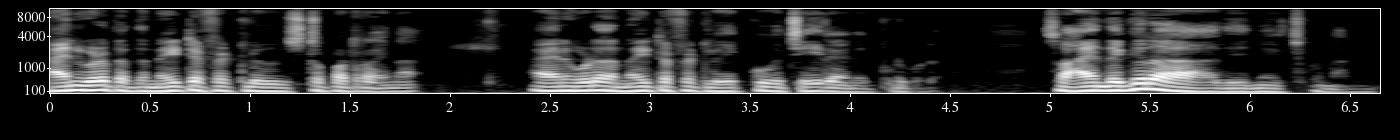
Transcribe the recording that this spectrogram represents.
ఆయన కూడా పెద్ద నైట్ ఎఫెక్ట్లు ఇష్టపడరు ఆయన. ఆయన కూడా నైట్ ఎఫెక్ట్లు ఎక్కువ చేయరు ఆయన ఇప్పుడు కూడా. సో ఆయన దగ్గర అది నేర్చుకున్నాను.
